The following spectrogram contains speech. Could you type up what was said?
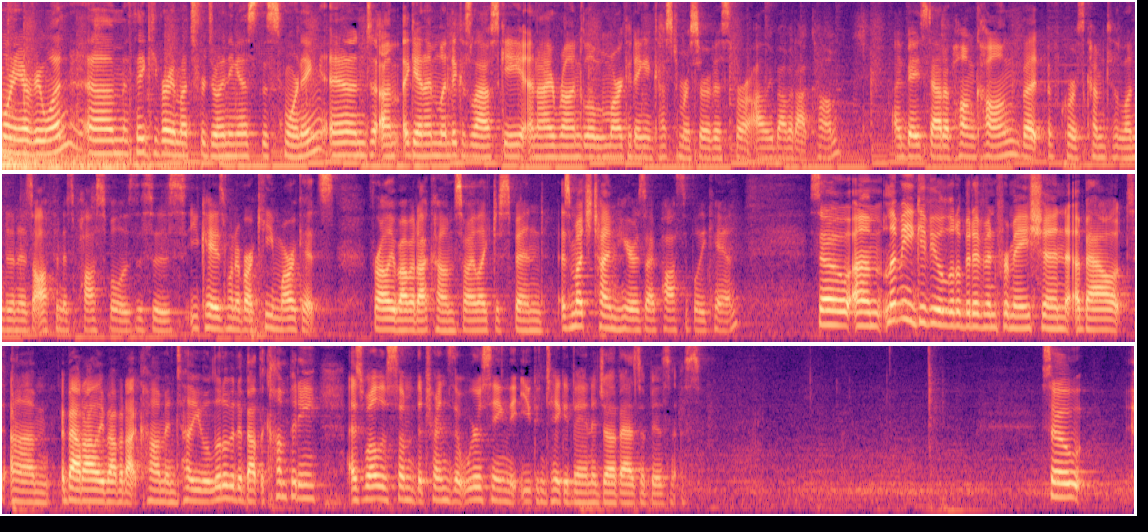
morning, everyone. Um, thank you very much for joining us this morning. And um, again, I'm Linda Kozlowski, and I run global marketing and customer service for Alibaba.com. I'm based out of Hong Kong, but of course come to London as often as possible as this is, UK is one of our key markets for Alibaba.com, so I like to spend as much time here as I possibly can. So um, let me give you a little bit of information about, um, about Alibaba.com and tell you a little bit about the company as well as some of the trends that we're seeing that you can take advantage of as a business. So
